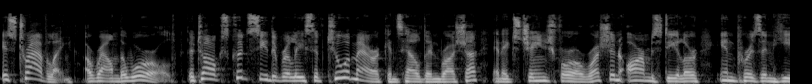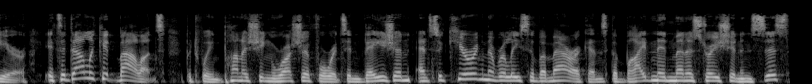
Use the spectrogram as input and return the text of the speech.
is traveling around the world. The talks could see the release of two Americans held in Russia in exchange for a Russian arms dealer in prison here. It's a delicate balance between punishing Russia for its invasion and securing the release of Americans the Biden administration insists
